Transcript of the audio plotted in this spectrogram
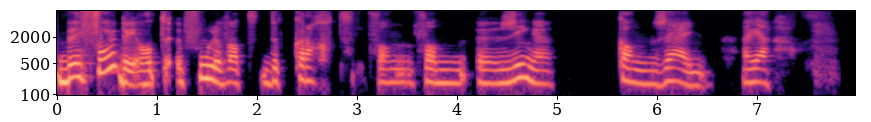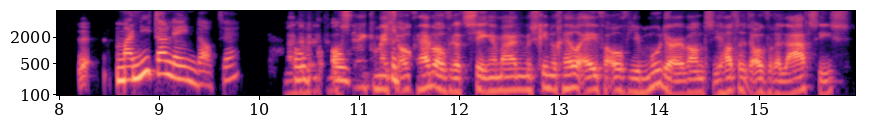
bijvoorbeeld voelen wat de kracht van, van uh, zingen kan zijn. Nou ja, eh, maar niet alleen dat, hè. Maar daar wil ik het nog zeker met je over hebben, over dat zingen. Maar misschien nog heel even over je moeder. Want je had het over relaties.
